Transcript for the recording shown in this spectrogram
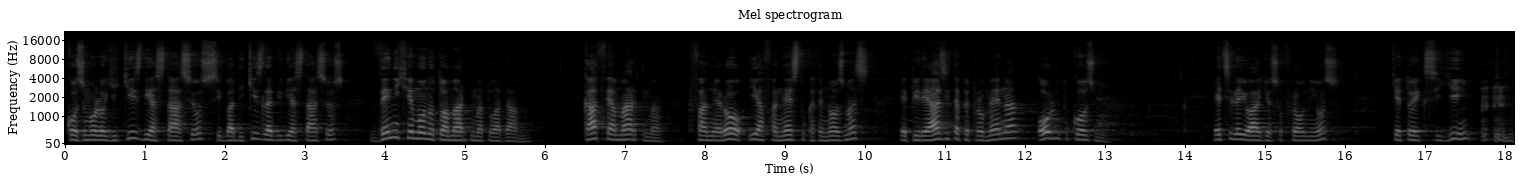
κοσμολογικής διαστάσεως, συμπαντικής δηλαδή διαστάσεως, δεν είχε μόνο το αμάρτημα του Αδάμ. Κάθε αμάρτημα, φανερό ή αφανές του καθενός μας, επηρεάζει τα πεπρωμένα όλου του κόσμου. Έτσι λέει ο Άγιος Σοφρόνιος και το εξηγεί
